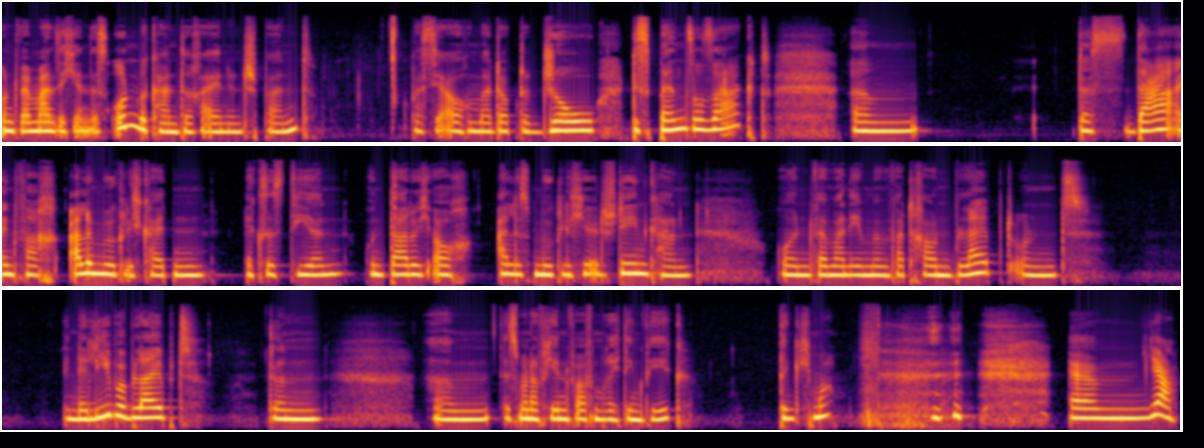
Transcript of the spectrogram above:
und wenn man sich in das Unbekannte rein entspannt, was ja auch immer Dr. Joe Dispenza sagt, ähm, dass da einfach alle Möglichkeiten existieren und dadurch auch alles Mögliche entstehen kann. Und wenn man eben im Vertrauen bleibt und in der Liebe bleibt, dann ähm, ist man auf jeden Fall auf dem richtigen Weg, denke ich mal. Ähm, ja,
